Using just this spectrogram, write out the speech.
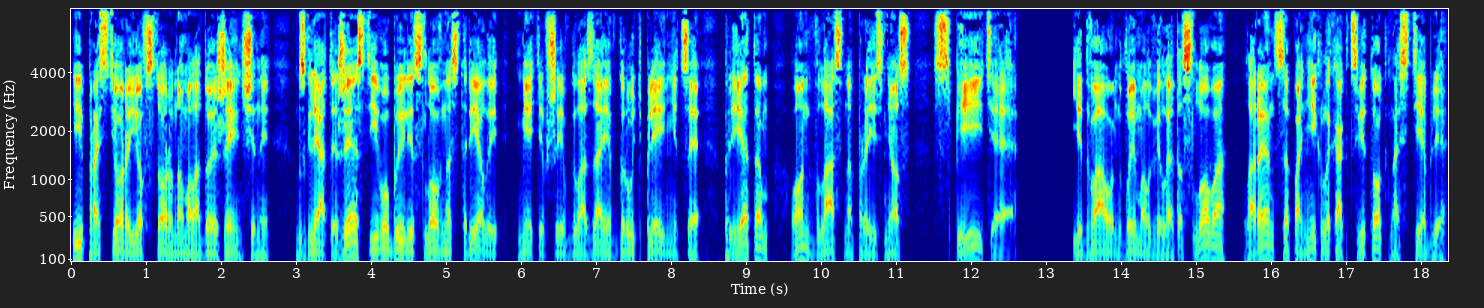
и простер ее в сторону молодой женщины. Взгляд и жест его были словно стрелы, метившие в глаза и в грудь пленницы. При этом он властно произнес «Спите!». Едва он вымолвил это слово, Лоренцо поникла, как цветок на стебле.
